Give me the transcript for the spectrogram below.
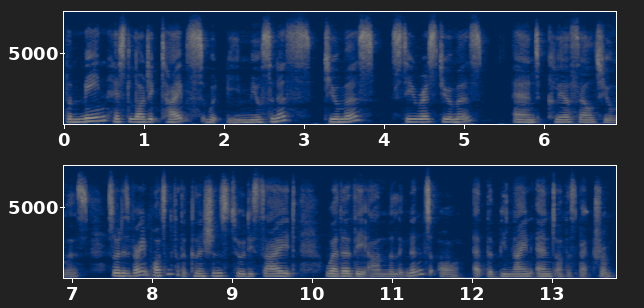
The main histologic types would be mucinous tumors, serous tumors, and clear cell tumors. So it is very important for the clinicians to decide whether they are malignant or at the benign end of the spectrum.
